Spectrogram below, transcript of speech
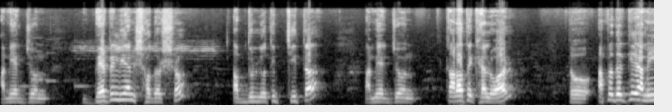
আমি একজন ব্যাটালিয়ন সদস্য, আব্দুল লতিফ চিতা, আমি একজন কারাতে খেলোয়াড়। তো আপনাদেরকে আমি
